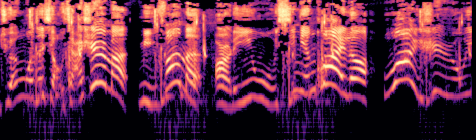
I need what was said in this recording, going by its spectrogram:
全国的小侠士们、米饭们，二零一五新年快乐，万事如意！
